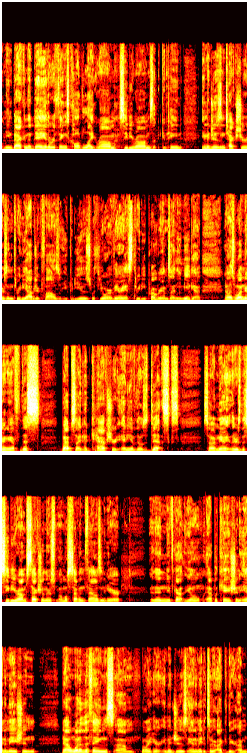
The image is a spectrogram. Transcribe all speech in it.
I mean, back in the day, there were things called Light-ROM CD-ROMs that contained images and textures and 3D object files that you could use with your various 3D programs on the Amiga. And I was wondering if this website had captured any of those disks. So, I mean, I, there's the CD-ROM section. There's almost 7,000 here. And then you've got, you know, application, animation. Now, one of the things, um, well, right here, images, animated. So I, am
